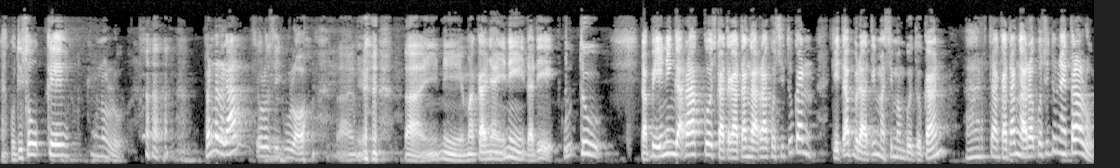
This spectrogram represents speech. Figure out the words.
Nah kudu soge ngono lho. Bener kan solusi kula. Nah ini, nah ini makanya ini tadi kudu. Tapi ini enggak rakus. Kata-kata enggak rakus itu kan kita berarti masih membutuhkan harta. Kata enggak rakus itu netral loh.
